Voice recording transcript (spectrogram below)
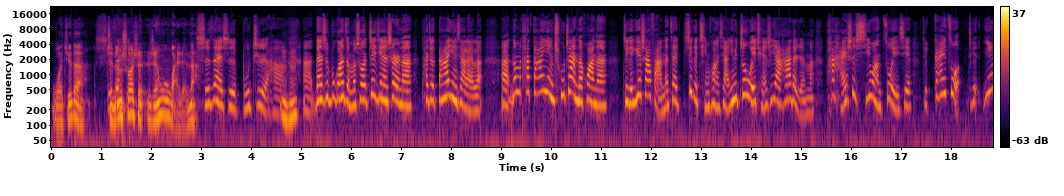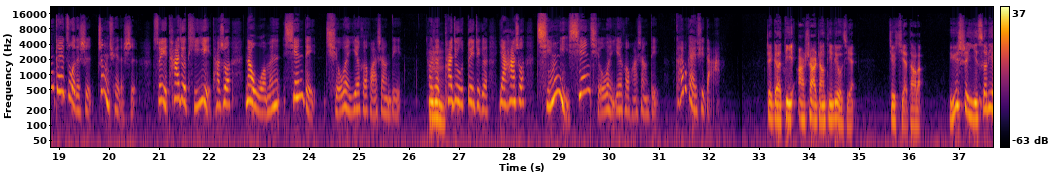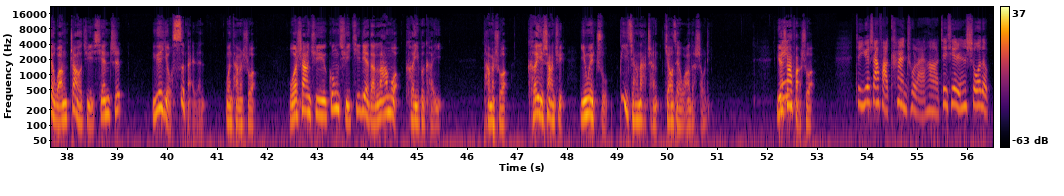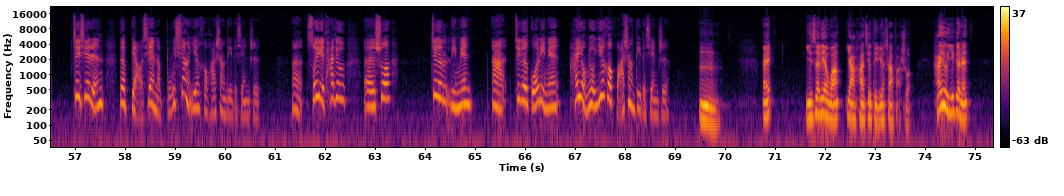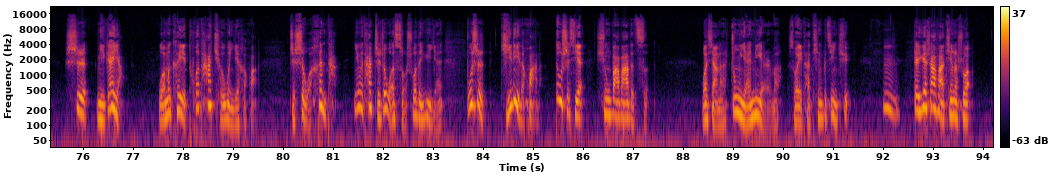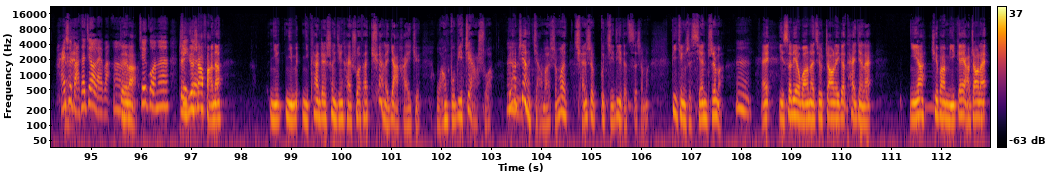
我觉得只能说是人无完人呐、实在是不智哈。嗯哼，啊，但是不管怎么说，这件事儿呢，他就答应下来了啊。那么他答应出战的话呢，这个约沙法呢，在这个情况下，因为周围全是亚哈的人嘛，他还是希望做一些就该做这个应该做的事、正确的事，所以他就提议，他说：“那我们先得求问耶和华上帝。”他说，他就对这个亚哈说：“请你先求问耶和华上帝，该不该去打？”这个第二十二章第六节就写到了。于是以色列王召聚先知，约有四百人，问他们说：“我上去攻取激烈的拉莫，可以不可以？”他们说：“可以上去，因为主必将那城交在王的手里。”约沙法说这约沙法看出来哈，这些人说的，这些人的表现呢，不像耶和华上帝的先知，嗯，所以他就呃说，这个里面啊，这个国里面还有没有耶和华上帝的先知？：“嗯，哎，以色列王亚哈就对约沙法说：‘还有一个人是米盖亚，我们可以托他求问耶和华。只是我恨他，因为他指着我所说的预言，不是吉利的话了，都是些凶巴巴的词。我想呢，忠言逆耳嘛，所以他听不进去。嗯，这约沙法听了说还是把他叫来吧。嗯，对了结果呢，：‘这约沙法呢，你你们你看这圣经还说他劝了亚哈一句：王不必这样说，不要这样讲嘛，什么全是不吉利的词，什么，毕竟是先知嘛。嗯，哎，以色列王呢就招了一个太监来，你呀去把米盖亚招来。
